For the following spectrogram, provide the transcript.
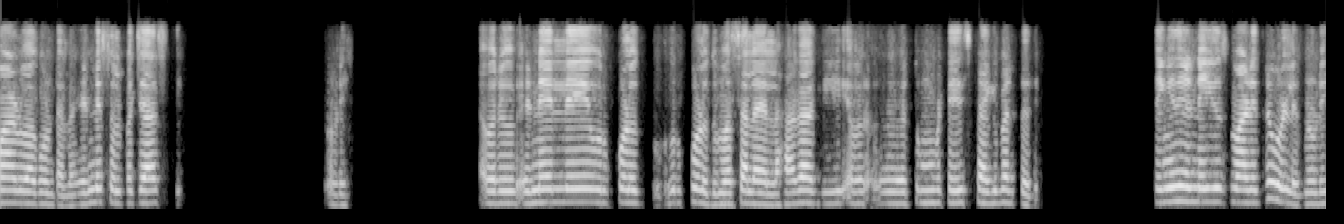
ಮಾಡುವಾಗ ಉಂಟಲ್ಲ, ಎಣ್ಣೆ ಸ್ವಲ್ಪ ಜಾಸ್ತಿ. ನೋಡಿ. ಅವರು ಎಣ್ಣೆಯಲ್ಲೇ ಹುರ್ಕೊಳ್ಳೋದು ಹುರ್ಕೊಳ್ಳೋದು ಮಸಾಲ ಎಲ್ಲ. ಹಾಗಾಗಿ ಅವರು ತುಂಬಾ ಟೇಸ್ಟ್ ಆಗಿ ಬರ್ತದೆ. ತೆಂಗಿನ ಎಣ್ಣೆ ಯೂಸ್ ಮಾಡಿದ್ರೆ ಒಳ್ಳೇದು. ನೋಡಿ.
